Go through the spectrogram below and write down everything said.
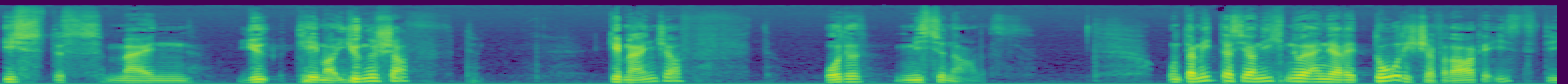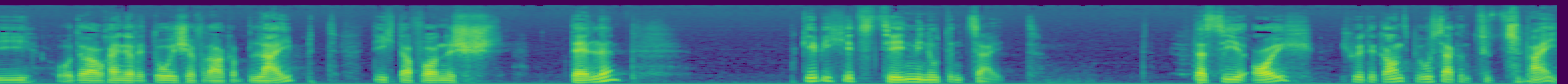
Ist es mein Thema Jüngerschaft, Gemeinschaft oder Missionales? Und damit das ja nicht nur eine rhetorische Frage ist, die oder auch eine rhetorische Frage bleibt, die ich da vorne stelle, gebe ich jetzt zehn Minuten Zeit, dass ihr euch, ich würde ganz bewusst sagen, zu zweit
